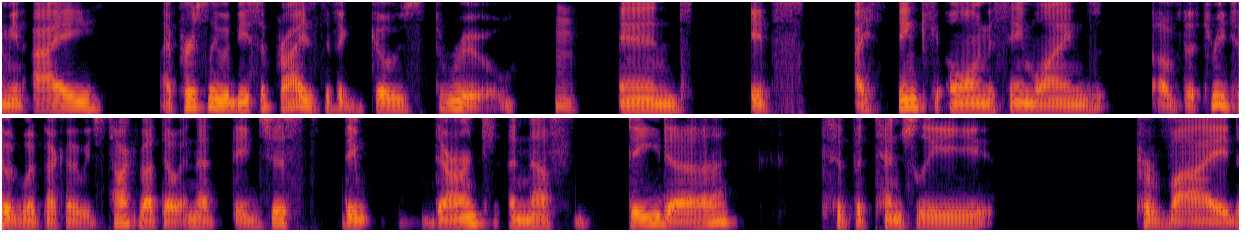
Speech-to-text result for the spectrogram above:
i mean i i personally would be surprised if it goes through hmm. and it's i think along the same lines of the three-toed woodpecker that we just talked about though and that they just they there aren't enough data to potentially provide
